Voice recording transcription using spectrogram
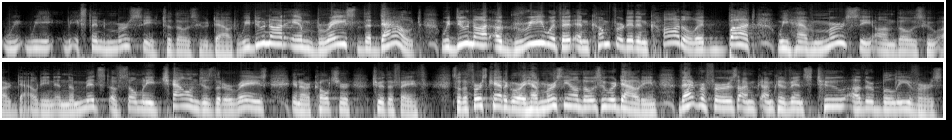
we, we, we extend mercy to those who doubt. We do not embrace the doubt. We do not agree with it and comfort it and coddle it, but we have mercy on those who are doubting in the midst of so many challenges that are raised in our culture to the faith. So the first category, have mercy on those who are doubting, that refers, I'm, I'm convinced, to other believers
